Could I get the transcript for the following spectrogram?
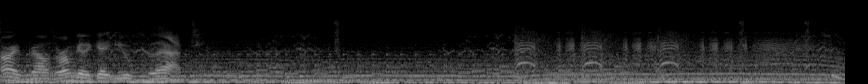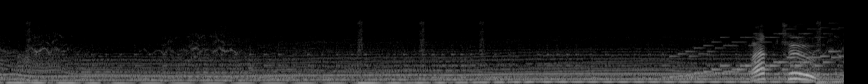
Alright, Bowser, I'm gonna get you for that. Lap 2.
